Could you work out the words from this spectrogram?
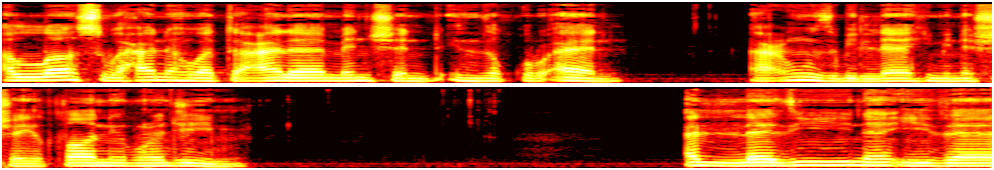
Allah subhanahu wa ta'ala mentioned in the Quran, أعوذ بالله من الشيطان الرجيم. الذين إذا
